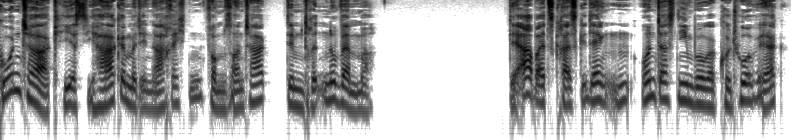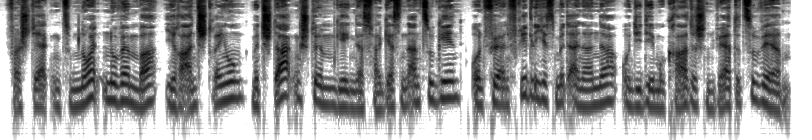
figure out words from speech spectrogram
Guten Tag, hier ist die Hake mit den Nachrichten vom Sonntag, dem 3. November. Der Arbeitskreis Gedenken und das Nienburger Kulturwerk verstärken zum 9. November ihre Anstrengungen, mit starken Stimmen gegen das Vergessen anzugehen und für ein friedliches Miteinander und die demokratischen Werte zu werben.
